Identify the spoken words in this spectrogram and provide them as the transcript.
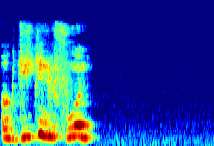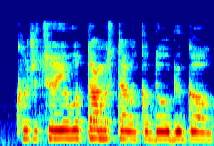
А где телефон? Кажется, я его там оставил, когда убегал.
